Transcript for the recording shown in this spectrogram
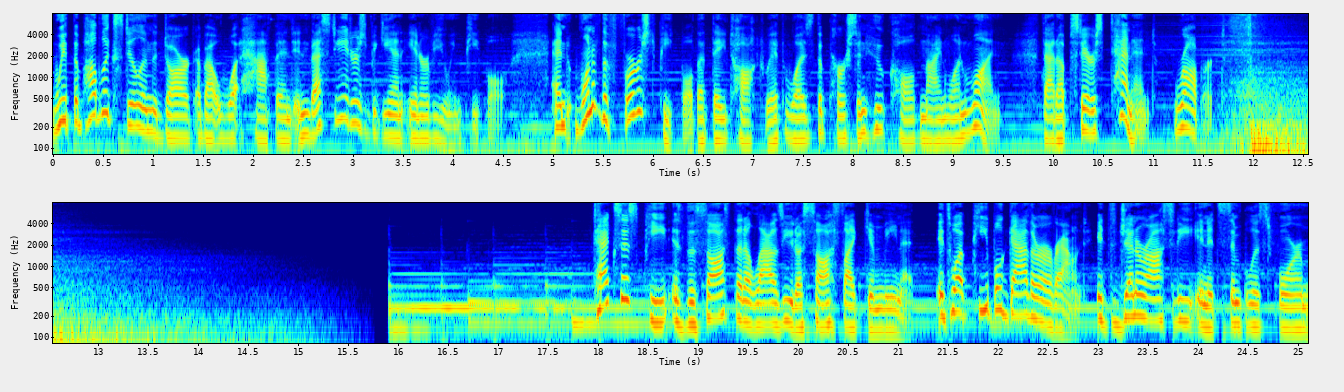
With the public still in the dark about what happened, investigators began interviewing people. And one of the first people that they talked with was the person who called 911, that upstairs tenant, Robert. Texas Pete is the sauce that allows you to sauce like you mean it. It's what people gather around. It's generosity in its simplest form,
